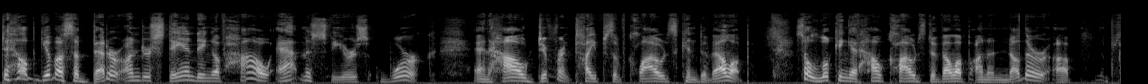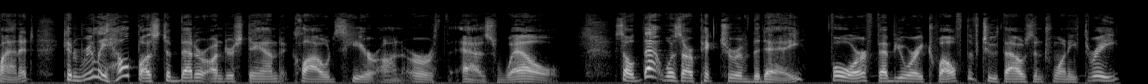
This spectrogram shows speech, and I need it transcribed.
to help give us a better understanding of how atmospheres work and how different types of clouds can develop. So looking at how clouds develop on another uh, planet can really help us to better understand clouds here on Earth as well. So that was our picture of the day for February 12th of 2023.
